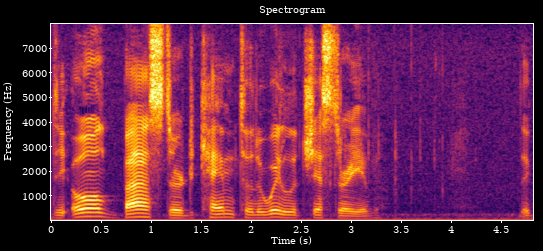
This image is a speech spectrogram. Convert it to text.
The old bastard came to the village yesterday. The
